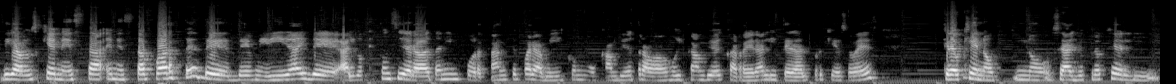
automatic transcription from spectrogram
digamos que en esta, en esta parte de, de, mi vida y de algo que consideraba tan importante para mí como cambio de trabajo y cambio de carrera literal, porque eso es, creo que no, no, o sea, yo creo que el,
